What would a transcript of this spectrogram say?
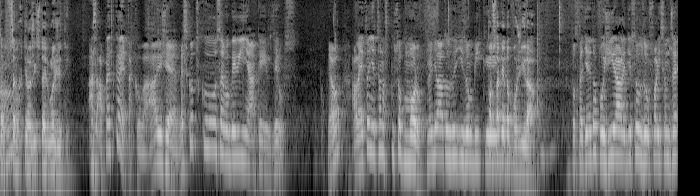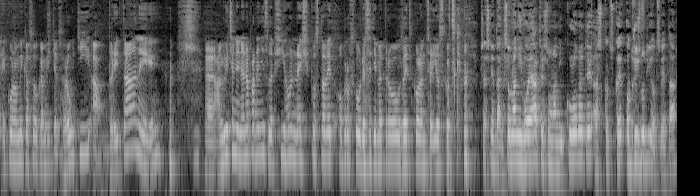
To jsem chtěl říct, to je důležitý. A zápletka je taková, že ve Skotsku se objeví nějaký virus. Jo? Ale je to něco na způsob moru. Nedělá to z lidí zombíky. V podstatě to požírá. Podstatě je to požírá, lidi jsou zoufalí, samozřejmě ekonomika se okamžitě zhroutí a Británii eh, Angličany nenapadne nic lepšího, než postavit obrovskou desetimetrovou zeď kolem celého Skotska. Přesně tak. Jsou na ní vojáci, jsou na ní kulomety a Skotsko je odříznutý od světa.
